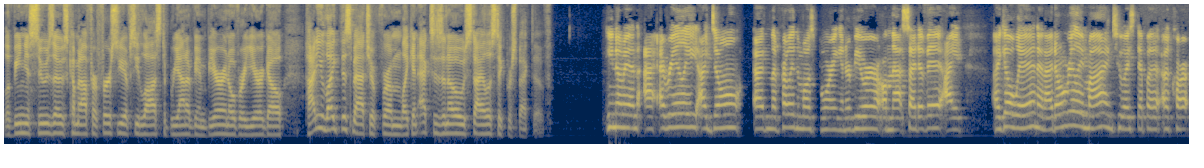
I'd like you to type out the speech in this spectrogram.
Livinha Souza, who's coming off her first UFC loss to Brianna Van Buren over a year ago. How do you like this matchup from like an X's and O's stylistic perspective? You know, man, I, I really, I don't, I'm the, probably the most boring interviewer on that side of it. I, I go in and I don't really mind who I step a, a, car,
